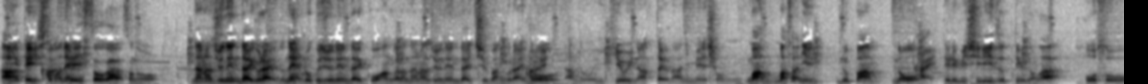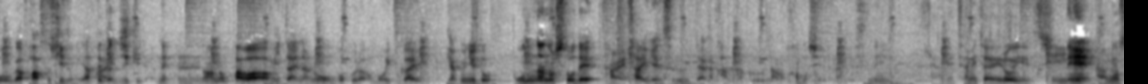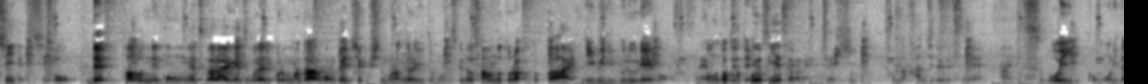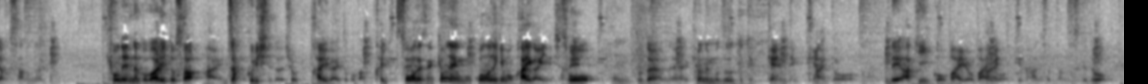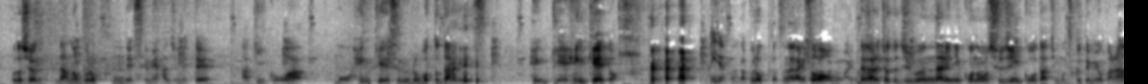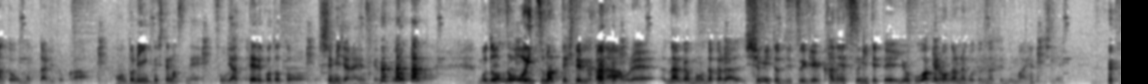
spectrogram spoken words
あテイストがね。テイストがその70年代ぐらいのね、60年代後半から70年代中盤ぐらいの,、はい。あの勢いのあったようなアニメーション、まあ、まさに「ルパン」のはい。テレビシリーズっていうのが、放送がファーストシーズンやってた時期だよね、うん。あのパワーみたいなのを僕らがもう一回逆に言うと女の人ではい。再現するみたいな感覚なのかもしれないですね。めちゃめちゃエロいですし、ね楽しいですし。そう。で多分ね今月か来月ぐらいにこれもまたホームページチェックしてもらったらいいと思うんですけど、サウンドトラックとか、はい。DVD ブルーレイもね。今後出音かってこよすぎですからね。ぜひそんな感じでですね。はい。すごいこう盛りだくさんな。去年なんか割とさ、はい。ざっくりしてたでしょ？海外とかばっかりそうですね。去年もこの時期も海外でしたそう。ね本当だよね。去年もずっと鉄拳鉄拳と、で秋以降バイオバイオはい。っていう感じだったんですけど、今年はナノブロックで攻め始めて、秋以降はもう変形するロボットだらけです。変形変形と。いいじゃんなんかブロックとつながりそうな部そ分もあります。うだからちょっと自分なりにこの主人公たちも作ってみようかなと思ったりとか。本当リンクしてますね。ね。やってることと趣味じゃないですけどブロックのもうどんどん追い詰まってきてるのかな 俺。なんかもうだから趣味と実益が兼ねすぎててよくわけのわかんないことになってるね毎日ね。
